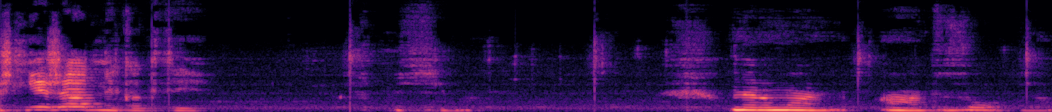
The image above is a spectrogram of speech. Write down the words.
ж не жадный, как ты. Спасибо. Нормально. А, это золото.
